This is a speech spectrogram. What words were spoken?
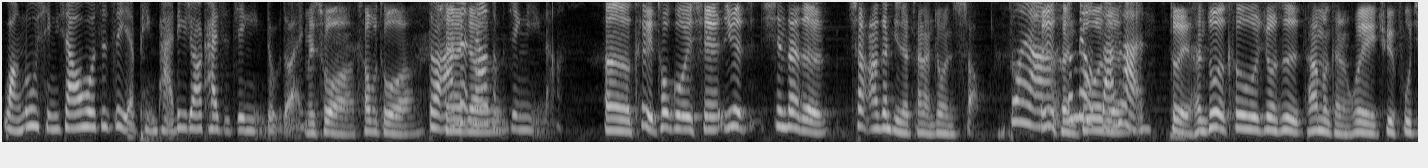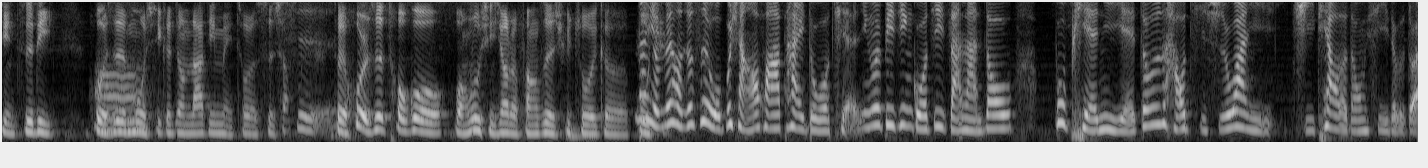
网络行销或是自己的品牌力就要开始经营，对不对？没错啊，差不多啊。对啊，那那要怎么经营呢？呃，可以透过一些，因为现在的像阿根廷的展览就很少，对啊，所以很多的展览，对很多的客户就是他们可能会去附近智利或者是墨西哥这种拉丁美洲的市场，是对，或者是透过网络行销的方式去做一个。那有没有就是我不想要花太多钱，因为毕竟国际展览都。不便宜耶，都是好几十万以起跳的东西，对不对？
